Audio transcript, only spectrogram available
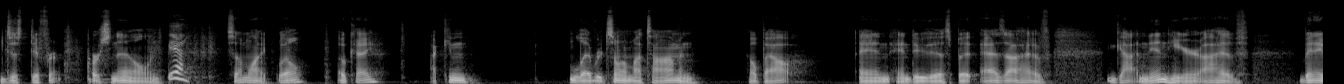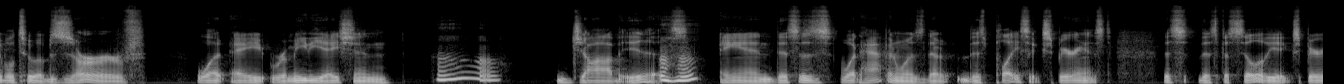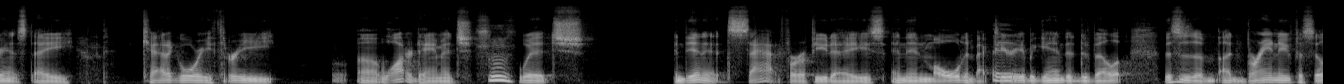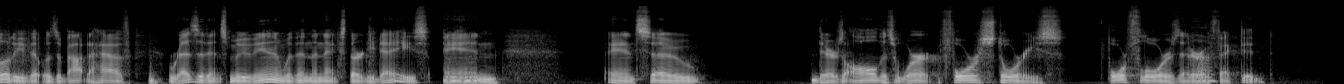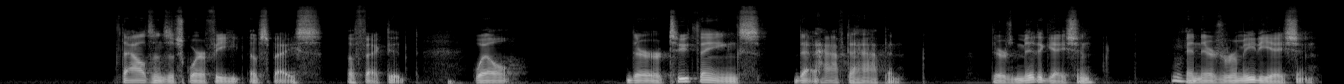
just different personnel and Yeah. so I'm like, well, okay, I can leverage some of my time and help out and and do this. But as I have gotten in here, I have been able to observe what a remediation job is. And this is what happened was that this place experienced this this facility experienced a category three uh, water damage, which and then it sat for a few days and then mold and bacteria mm. began to develop. This is a, a brand new facility that was about to have residents move in within the next 30 days. Mm-hmm. And and so there's all this work four stories four floors that are affected. Thousands of square feet of space affected. Well there are two things that have to happen there's mitigation hmm. and there's remediation.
